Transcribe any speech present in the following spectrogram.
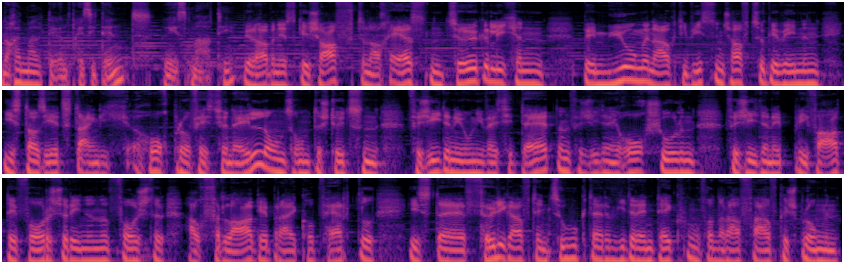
Noch einmal deren Präsident, Res Marti. Wir haben es geschafft, nach ersten zögerlichen Bemühungen auch die Wissenschaft zu gewinnen, ist das jetzt eigentlich hochprofessionell. Uns unterstützen verschiedene Universitäten, verschiedene Hochschulen, verschiedene private Forscherinnen und Forscher, auch Verlage. Breikopf Hertel ist äh, völlig auf den Zug der Wiederentdeckung von RAF aufgesprungen.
